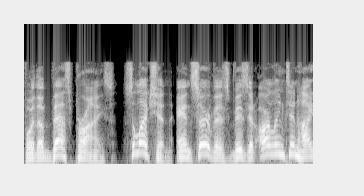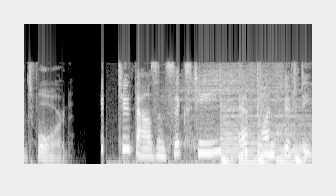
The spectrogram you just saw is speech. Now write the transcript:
For the best price, selection, and service, visit Arlington Heights Ford. 2016 F-150.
